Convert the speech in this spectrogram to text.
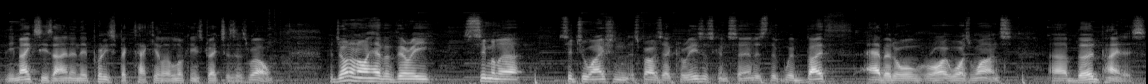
And he makes his own, and they're pretty spectacular looking stretches as well. But John and I have a very similar situation as far as our careers is concerned is that we're both avid, or I was once, uh, bird painters.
